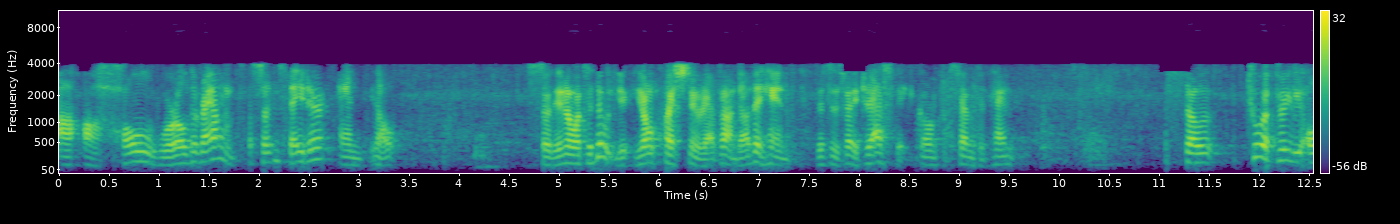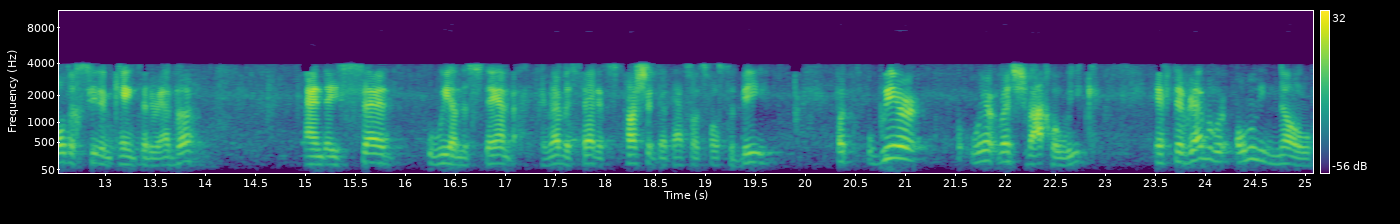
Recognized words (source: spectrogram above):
a, a whole world around a certain Seder, and, you know, so they know what to do. You, you don't question it. On the other hand, this is very drastic, going from 7 to 10. So two or three of the older Chassidim came to the Rebbe, and they said, we understand that. The Rebbe said it's Pashut that that's what's supposed to be, but we're we're, we're schwach, we're weak. If the Rebbe would only know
